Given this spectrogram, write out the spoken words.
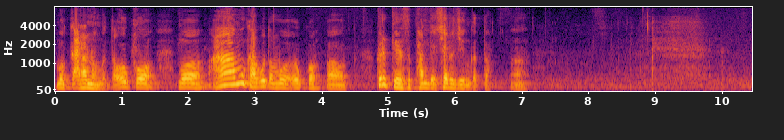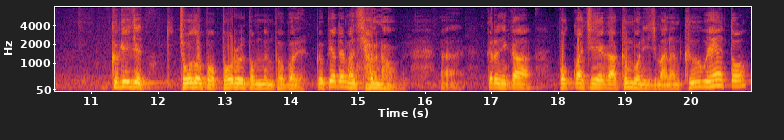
뭐 깔아놓은 것도 없고, 뭐 아무 가구도 뭐 없고, 어, 그렇게 해서 판대 새로 지은 것도. 어. 그게 이제 조도법, 도를 돕는 법을 그 뼈대만 세워놓은. 어. 그러니까 복과 지혜가 근본이지만은 그 외에 또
